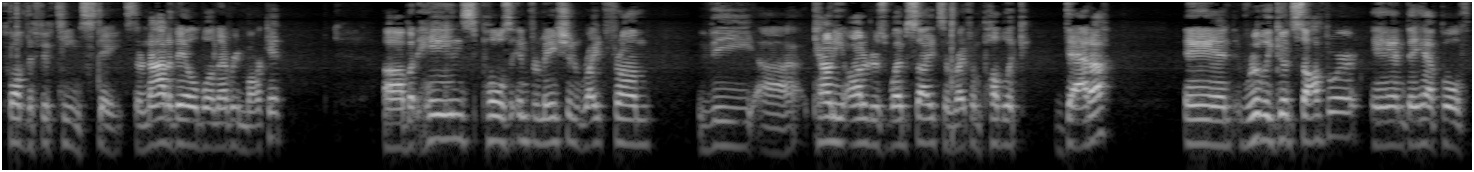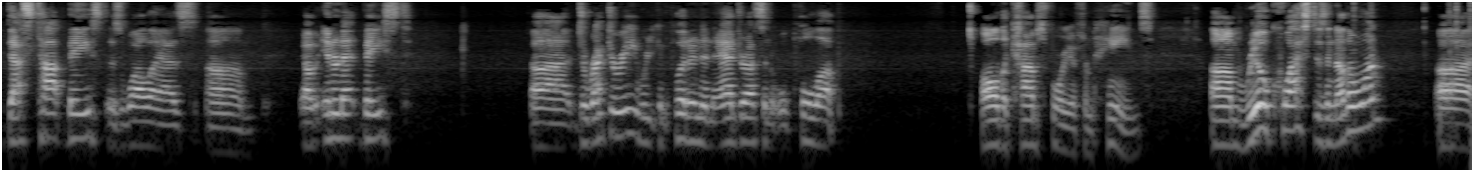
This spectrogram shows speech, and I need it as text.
12 to 15 states. They're not available in every market. Uh, but Haines pulls information right from the uh, county auditor's websites and right from public data and really good software. And they have both desktop based as well as um, internet based uh, directory where you can put in an address and it will pull up all the comps for you from Haines. Um, RealQuest is another one. Uh,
